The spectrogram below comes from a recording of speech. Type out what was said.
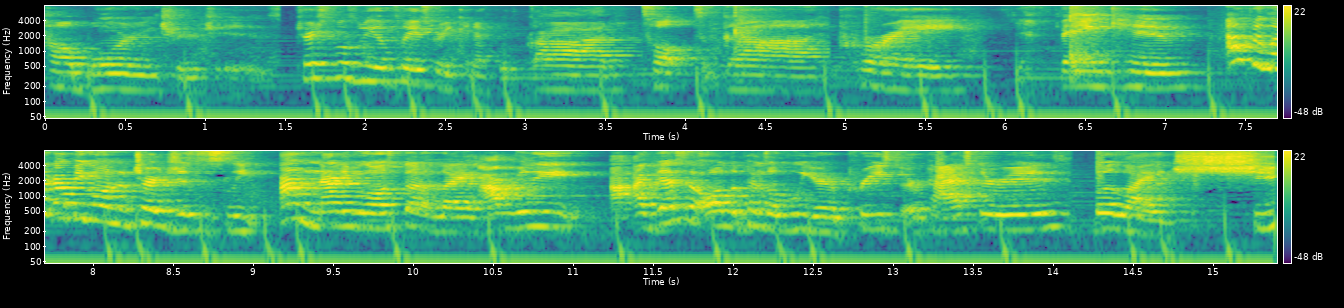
how boring church is. Church is supposed to be a place where you connect with God, talk to God, pray, thank Him. I feel like I'll be going to church just to sleep. I'm not even gonna stunt. Like, I really, I I guess it all depends on who your priest or pastor is. But like, sheesh,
